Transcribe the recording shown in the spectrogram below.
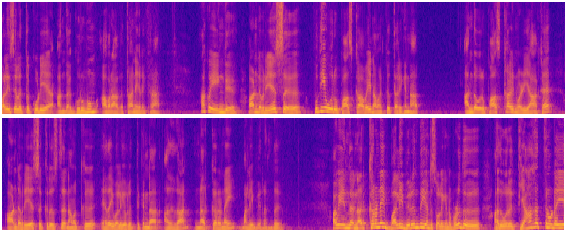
பலி செலுத்தக்கூடிய அந்த குருவும் அவராகத்தான் இருக்கிறார். ஆகவே இங்கு ஆண்டவர் இயேசு புதிய ஒரு பாஸ்காவை நமக்கு தருகின்றார். அந்த ஒரு பாஸ்காவின் வழியாக ஆண்டவர் இயேசு கிறிஸ்து நமக்கு எதை வலியுறுத்துகின்றார்? அதுதான் நற்கருணை பலி விருந்து. ஆகவே இந்த நற்கருணை பலி விருந்து என்று சொல்கின்ற பொழுது அது ஒரு தியாகத்தினுடைய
